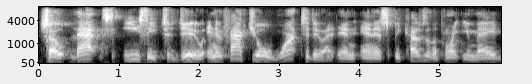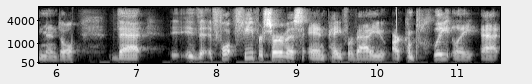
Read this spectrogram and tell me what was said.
So that's easy to do. And in fact, you'll want to do it. And, and it's because of the point you made, Mendel, that fee for service and pay for value are completely at,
